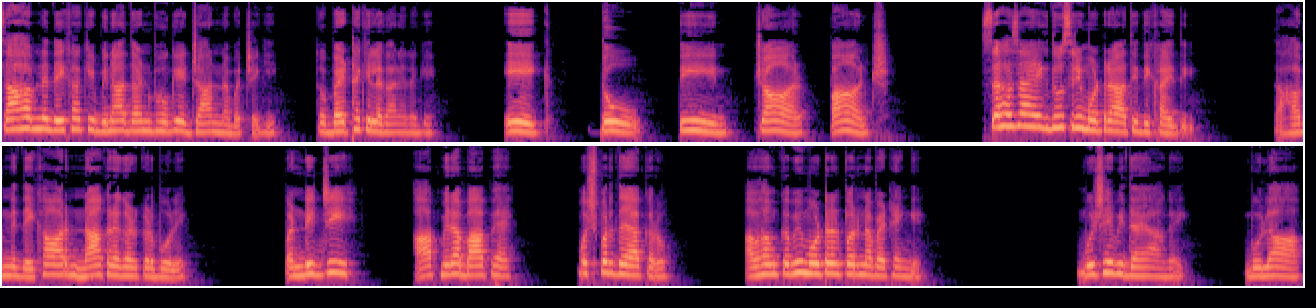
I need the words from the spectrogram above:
साहब ने देखा कि बिना दंड भोगे जान न बचेगी तो बैठकें लगाने लगे। एक, दो, तीन, चार, पाँच। सहसा एक दूसरी मोटर आती दिखाई दी। साहब ने देखा और नाक रगड़कर बोले, पंडित जी, आप मेरा बाप है, मुझ पर दया करो। अब हम कभी मोटर पर न बैठेंगे। मुझे भी दया आ गई। बोला,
